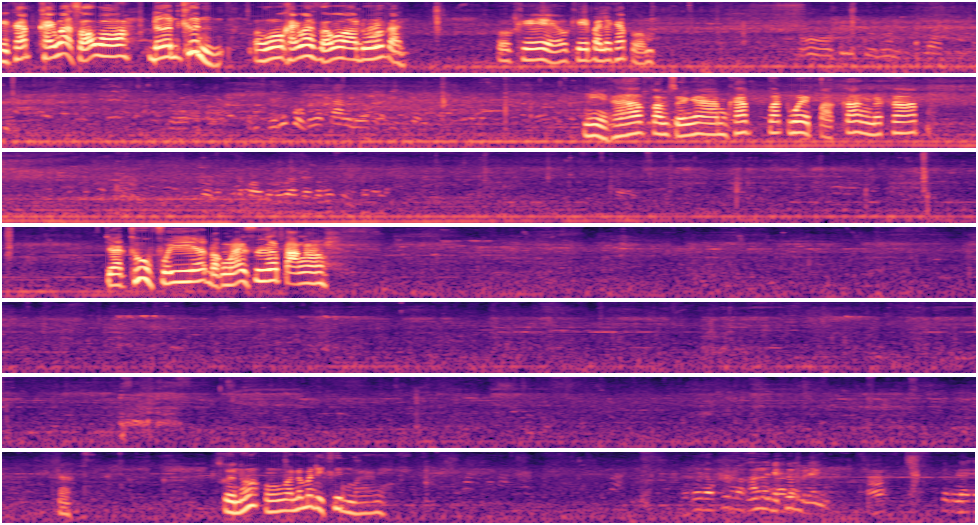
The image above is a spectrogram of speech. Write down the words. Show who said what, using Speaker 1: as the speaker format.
Speaker 1: นี่ครับ ใครว่าสวเดินขึ้น โอ้ใครว่าสวดูก่อนโอเค โอเคไปเลยครับผมนี่ครับความสวยงามครับ วัดห้วยปากกั้งนะครับ แจกทูบฟรีดอกไม้เสื้อตังค์เอา สวยเนาะโอ้วันนั้นไม่ได้ขึ้นมานี่
Speaker 2: อันเราจะขึ้นไปเองฮะขึ้นไป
